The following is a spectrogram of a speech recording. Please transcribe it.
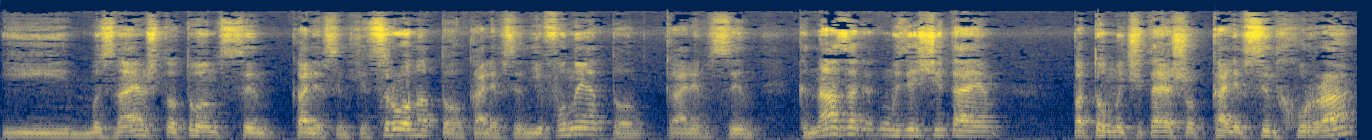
И мы знаем, что то он сын Калев сын Хицрона, то он Калев сын Ефуне, то он Калев сын Кназа, как мы здесь читаем. Потом мы читаем, что Калев сын Хура.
